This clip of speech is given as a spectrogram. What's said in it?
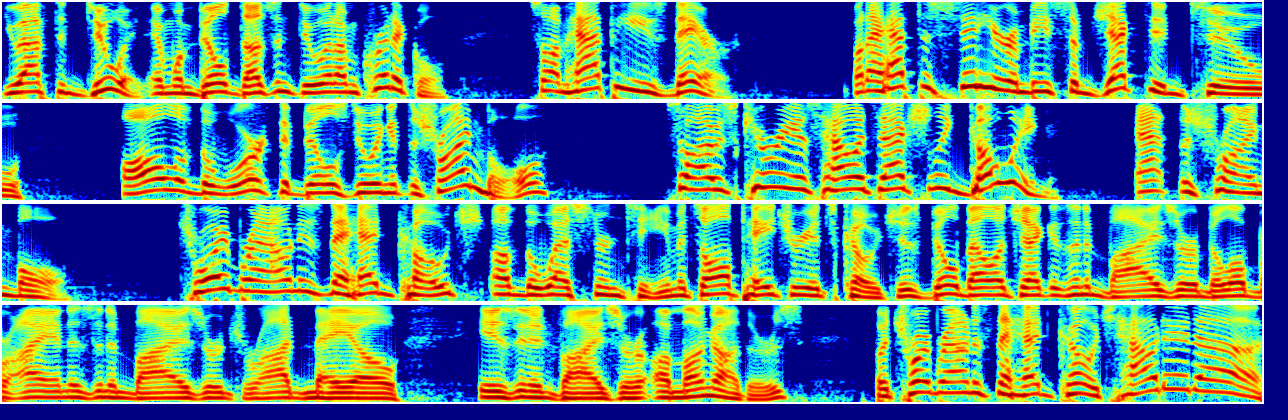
You have to do it. And when Bill doesn't do it, I'm critical. So I'm happy he's there. But I have to sit here and be subjected to all of the work that Bill's doing at the Shrine Bowl. So I was curious how it's actually going at the Shrine Bowl. Troy Brown is the head coach of the Western team. It's all Patriots coaches. Bill Belichick is an advisor. Bill O'Brien is an advisor. Jerod Mayo is an advisor, among others. But Troy Brown is the head coach. How did uh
